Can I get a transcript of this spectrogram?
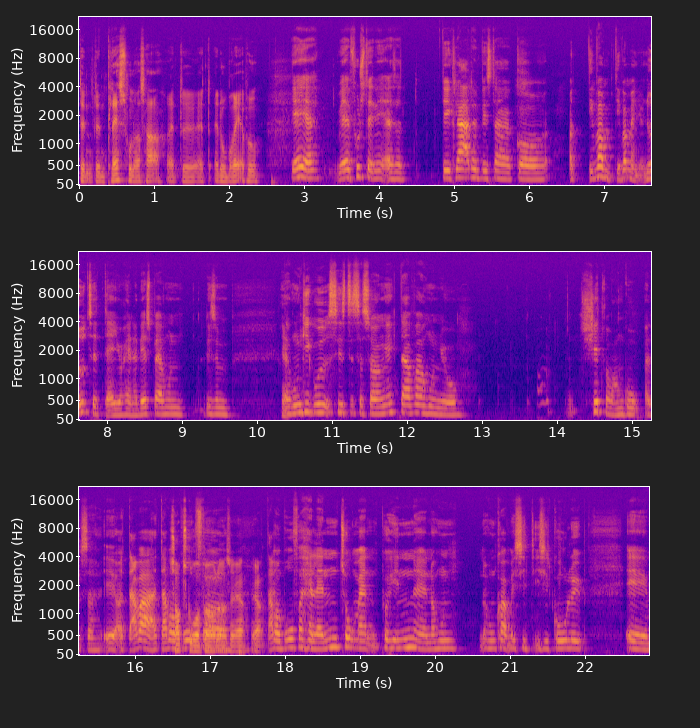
den, den plads, hun også har at, øh, at, at operere på. Ja, ja. Ja, fuldstændig. Altså, det er klart, at hvis der går... Og det var, det var man jo nødt til, da Johanna Vestberg, hun ligesom... Ja. Da hun gik ud sidste sæson, ikke, der var hun jo shit, hvor var hun god. Altså, øh, og der var, der var brug for, for også, ja. Ja. der var brug for halvanden, to mand på hende, øh, når hun, når hun kom i sit, i sit gode løb. Øh,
